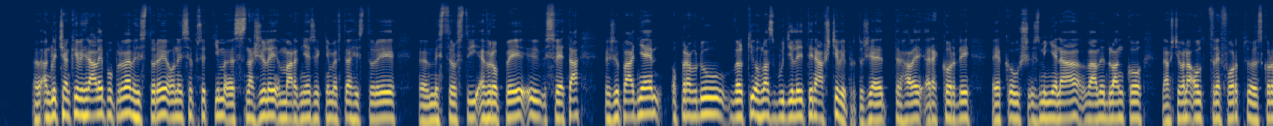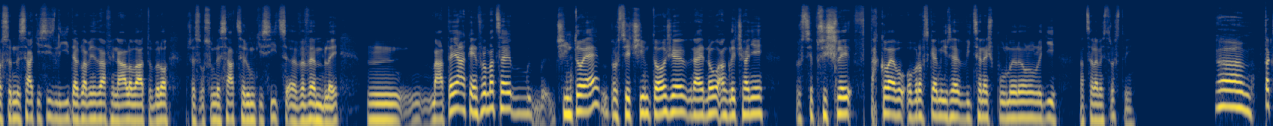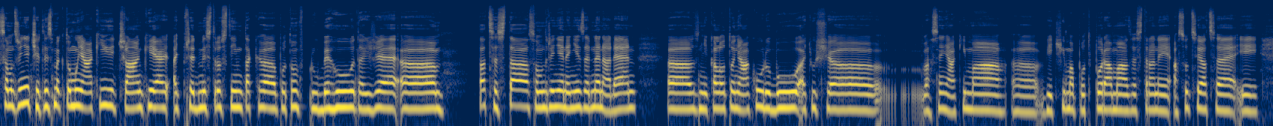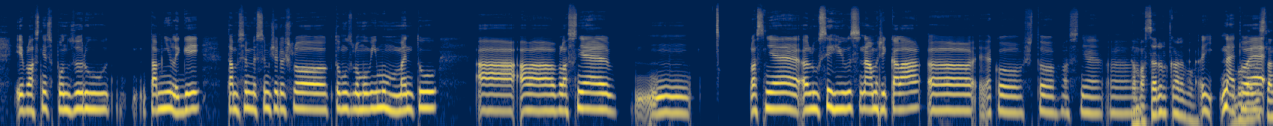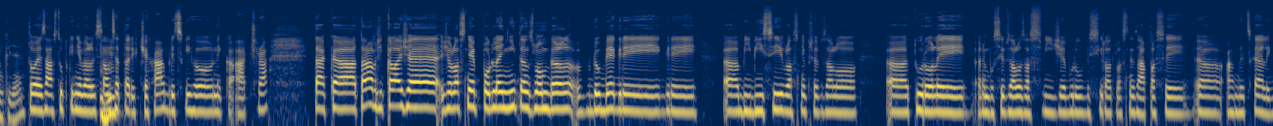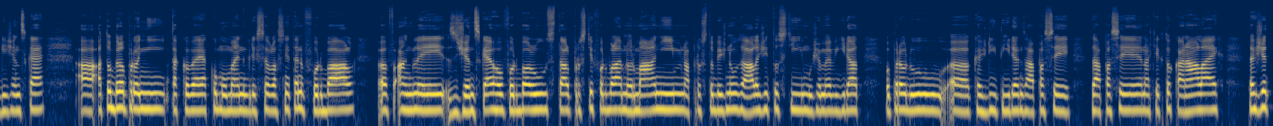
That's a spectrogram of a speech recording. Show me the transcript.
Eh, Angličanky vyhrály poprvé v historii, oni se předtím eh, snažili marně, řekněme, v té historii eh, mistrovství Evropy, světa. Každopádně opravdu velký ohlas budili ty návštěvy, protože trhaly rekordy, jako už zmíněná vámi Blanko, návštěva na Old Trafford, skoro 70 tisíc lidí, tak hlavně ta finálová, to bylo přes 87 tisíc ve Wembley. Hmm, máte nějaké informace, čím to je? Prostě čím to, že najednou Angličani prostě přišli v takové obrovské míře více než půl milionu lidí na celé mistrovství? Uh, tak samozřejmě četli jsme k tomu nějaký články, ať před mistrovstvím, tak uh, potom v průběhu, takže uh, ta cesta samozřejmě není ze dne na den, vznikalo to nějakou dobu, ať už vlastně nějakýma většíma podporama ze strany asociace i, i vlastně sponzorů tamní ligy. Tam si myslím, že došlo k tomu zlomovému momentu, a, a vlastně mm, vlastně Lucy Hughes nám říkala, uh, jakožto vlastně... Uh, Ambasadorka nebo? Ne, nebo to, je, to je zástupkyně velvyslance mm-hmm. tady v Čechách, britského Nika Archera. Tak uh, ta nám říkala, že, že vlastně podle ní ten zlom byl v době, kdy, kdy uh, BBC vlastně převzalo uh, tu roli, nebo si vzalo za svý, že budou vysílat vlastně zápasy eh, anglické ligy ženské. A, a to byl pro ní takové jako moment, kdy se vlastně ten fotbal eh, v Anglii z ženského fotbalu stal prostě fotbalem normálním, naprosto běžnou záležitostí. Můžeme výdat opravdu každý týden zápasy, zápasy na těchto kanálech. Takže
